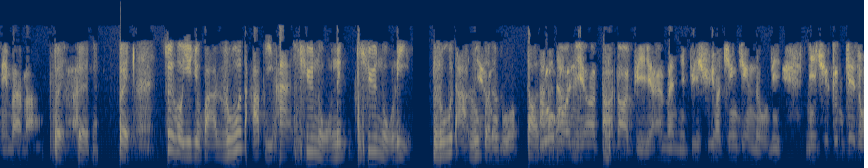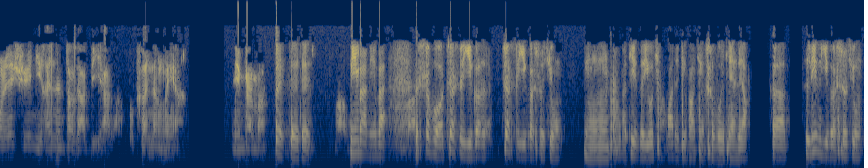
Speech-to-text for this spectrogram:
明白吗？对对对对，最后一句话，如达彼岸，需努力，需努力。如达，如果的如，到达的达。如果你要达到彼岸嘛，你必须要精进努力。你去跟这种人学，你还能到达彼岸了？不可能了呀，明白吗？对对对，明白明白。师傅，这是一个，这是一个师兄。嗯，弟子有抢话的地方，请师傅见谅。呃，另一个师兄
